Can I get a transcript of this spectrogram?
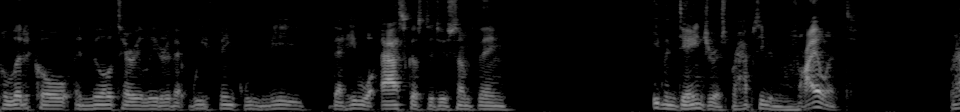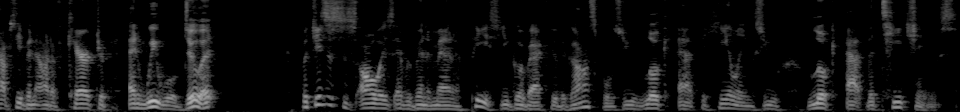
political and military leader that we think we need, that he will ask us to do something even dangerous, perhaps even violent, perhaps even out of character, and we will do it. But Jesus has always ever been a man of peace. You go back through the Gospels, you look at the healings, you look at the teachings,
